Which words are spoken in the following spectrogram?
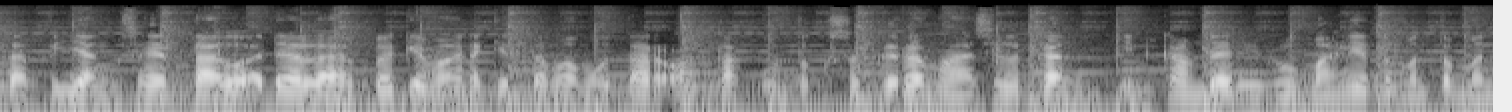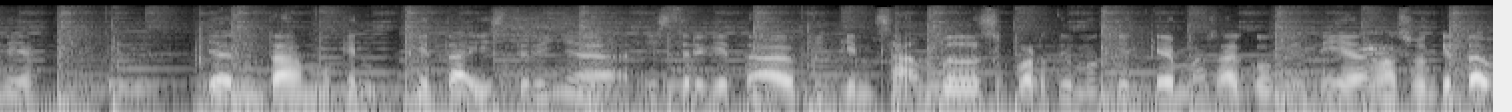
Tapi yang saya tahu adalah bagaimana kita memutar otak untuk segera menghasilkan income dari rumah ya teman-teman ya. Ya entah mungkin kita istrinya istri kita bikin sambal seperti mungkin kayak Mas Agung ini ya langsung kita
